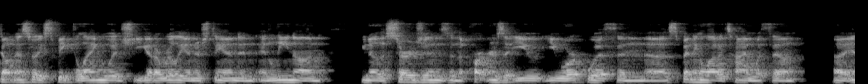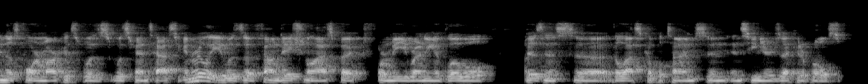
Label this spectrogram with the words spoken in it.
don't necessarily speak the language. You got to really understand and, and, lean on, you know, the surgeons and the partners that you you work with, and uh, spending a lot of time with them uh, in those foreign markets was was fantastic. And really, it was a foundational aspect for me running a global business uh, the last couple times in, in senior executive roles.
